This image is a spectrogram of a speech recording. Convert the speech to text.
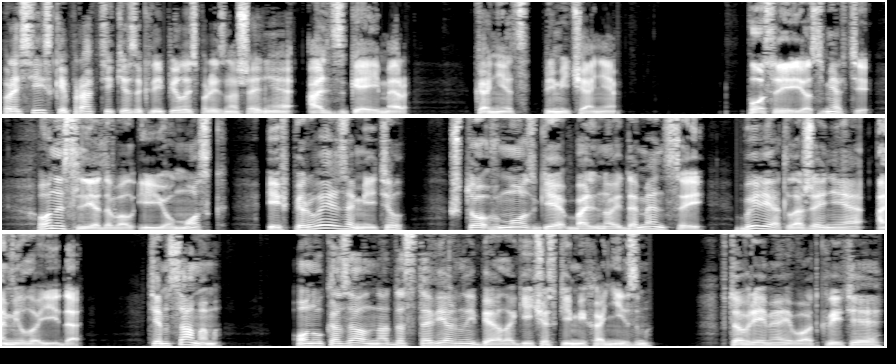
В российской практике закрепилось произношение Альцгеймер. Конец примечания. После ее смерти он исследовал ее мозг и впервые заметил, что в мозге больной деменцией были отложения амилоида. Тем самым он указал на достоверный биологический механизм, в то время его открытие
